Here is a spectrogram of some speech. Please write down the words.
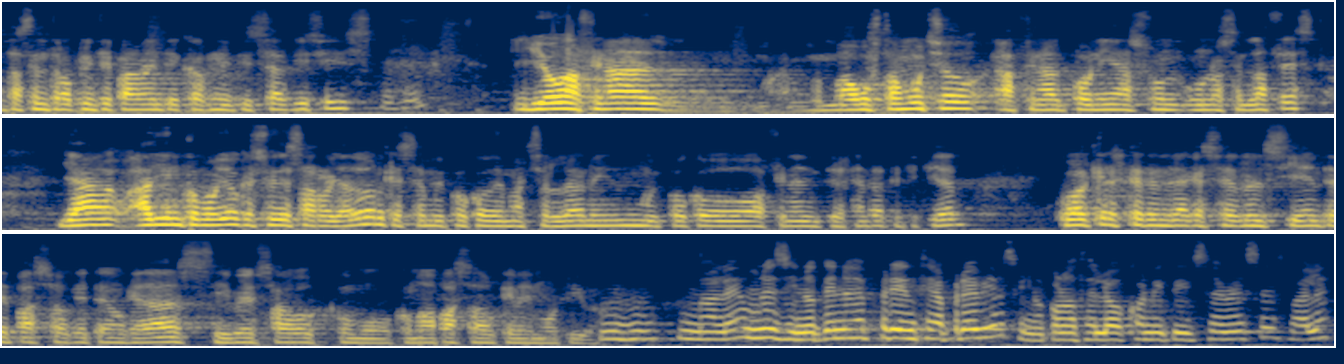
te has centrado principalmente en Cognitive Services. Yo al final, me ha gustado mucho, al final ponías un- unos enlaces. Ya alguien como yo, que soy desarrollador, que sé muy poco de Machine Learning, muy poco al final de inteligencia artificial, ¿cuál crees que tendría que ser el siguiente paso que tengo que dar si ves algo como, como ha pasado que me motiva? Ujú, Vale, hombre, si no tienes experiencia previa, si no conoces los Cognitive Services, ¿vale?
